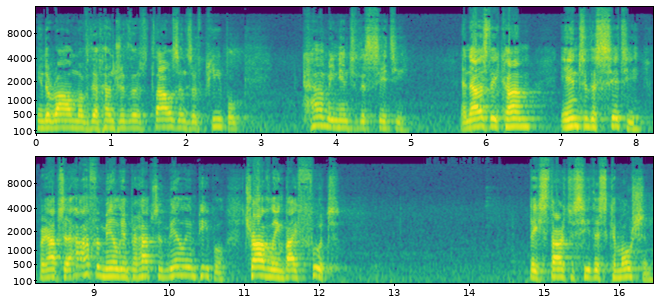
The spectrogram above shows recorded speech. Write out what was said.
in the realm of the hundreds of thousands of people coming into the city. And as they come, into the city, perhaps a half a million, perhaps a million people traveling by foot, they start to see this commotion.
